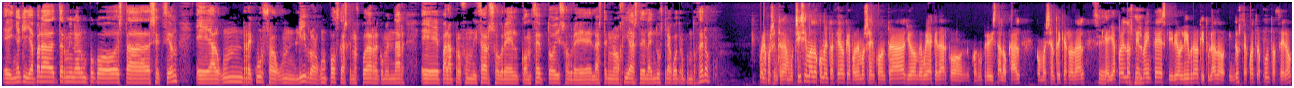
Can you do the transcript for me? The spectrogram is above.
eh, Iñaki, ya para terminar un poco esta sección, eh, ¿algún recurso, algún libro, algún podcast que nos pueda recomendar eh, para profundizar sobre el concepto y sobre las tecnologías de la industria 4.0? Bueno, pues entre la muchísima documentación que podemos encontrar, yo me voy a quedar con, con un periodista local como es Enrique Rodal, sí. que ya por el 2020 uh -huh. escribió un libro titulado Industria 4.0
